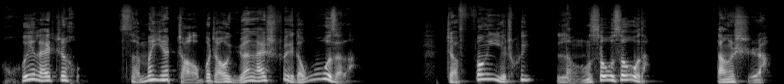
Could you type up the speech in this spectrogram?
回来之后怎么也找不着原来睡的屋子了。这风一吹，冷飕飕的。当时啊，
